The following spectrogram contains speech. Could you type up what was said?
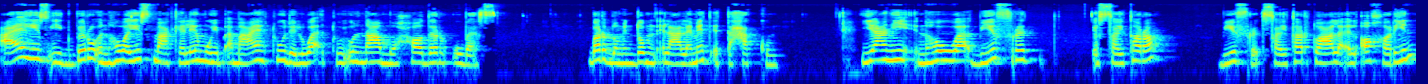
عايز يجبره إن هو يسمع كلامه ويبقى معاه طول الوقت ويقول نعم وحاضر وبس. برضو من ضمن العلامات التحكم. يعني إن هو بيفرض السيطرة بيفرض سيطرته على الآخرين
